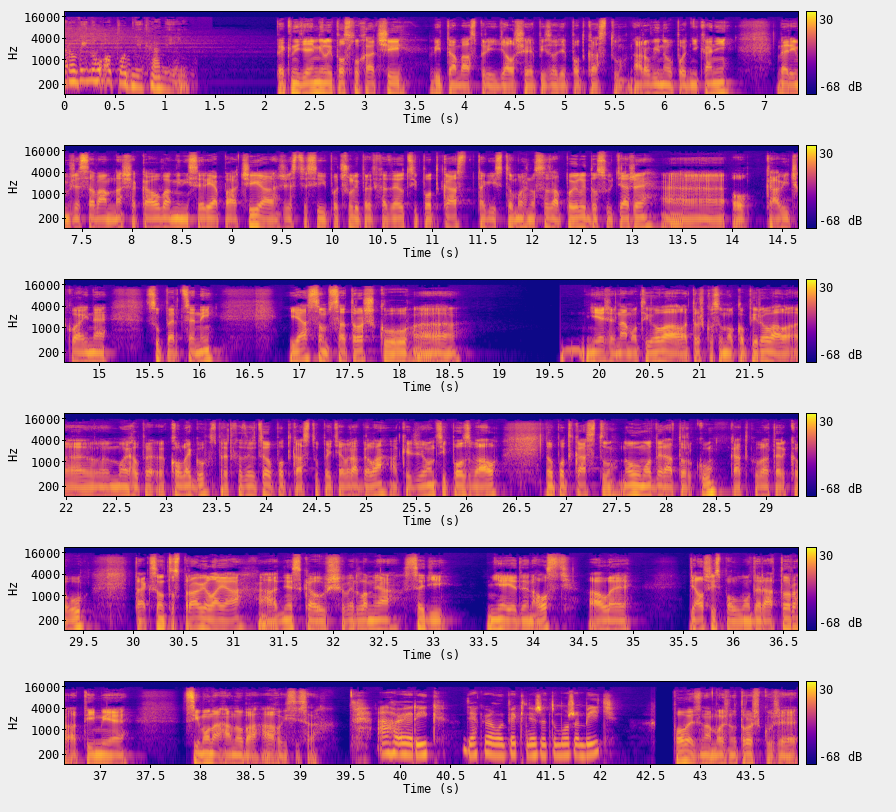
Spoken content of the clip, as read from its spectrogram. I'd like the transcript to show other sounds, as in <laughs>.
Na rovinu o podnikaní. Pekný deň, milí posluchači. Vítam vás pri ďalšej epizóde podcastu Na rovinu o podnikaní. Verím, že sa vám naša kávová miniséria páči a že ste si počuli predchádzajúci podcast. Takisto možno sa zapojili do súťaže e, o kávičku a iné super ceny. Ja som sa trošku e, nie že namotivoval, ale trošku som okopíroval e, môjho pre, kolegu z predchádzajúceho podcastu Peťa Vrabela a keďže on si pozval do podcastu novú moderátorku, Katku Vaterkovú, tak som to spravila ja a dneska už vedľa mňa sedí nie jeden host, ale ďalší spolumoderátor a tým je Simona Hanová. Ahoj si sa. Ahoj Erik, ďakujem veľmi pekne, že tu môžem byť. Povedz nám možno trošku, že e,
